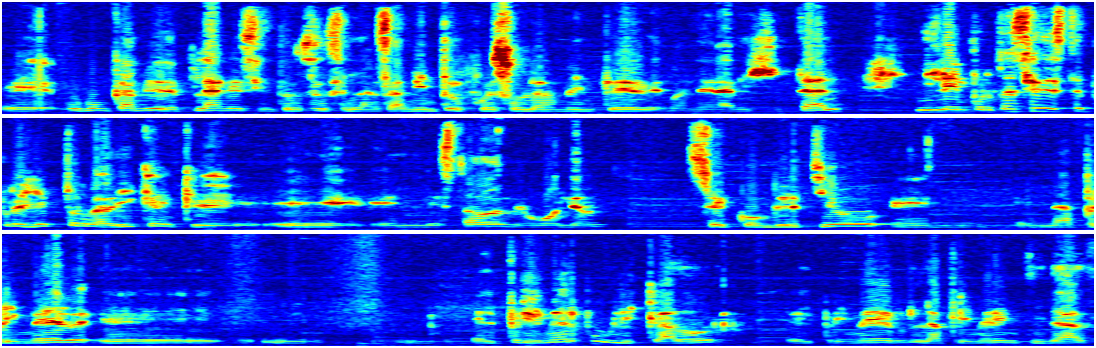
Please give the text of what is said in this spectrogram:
eh, hubo un cambio de planes y entonces el lanzamiento fue solamente de manera digital. Y la importancia de este proyecto radica en que eh, el Estado de Nuevo León se convirtió en, la primer, eh, el primer publicador, el primer, la primera entidad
